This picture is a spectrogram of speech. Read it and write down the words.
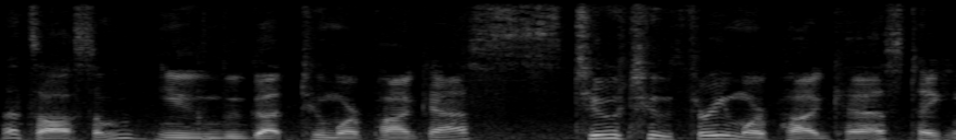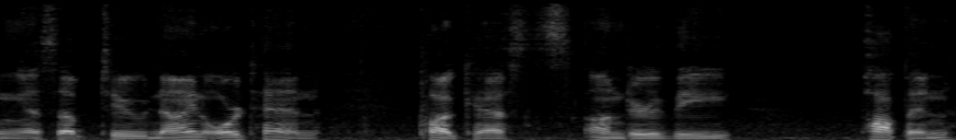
that's awesome. You we've got two more podcasts, two to three more podcasts, taking us up to nine or ten podcasts under the Poppin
